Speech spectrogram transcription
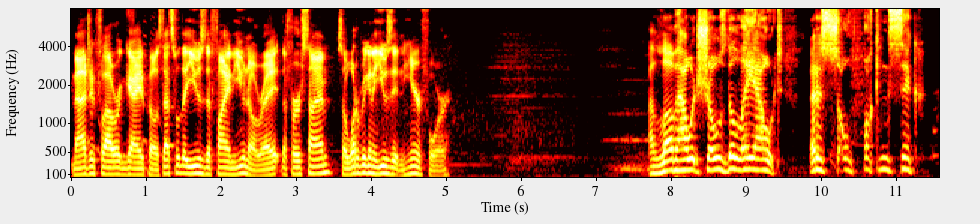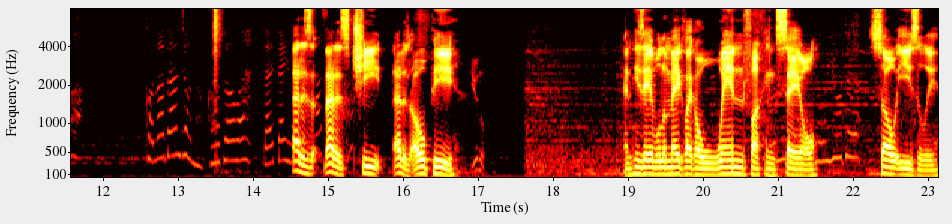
magic flower guide post. That's what they used to find Yuno, right? The first time. So what are we gonna use it in here for? I love how it shows the layout. That is so fucking sick. That is that is cheat. That is OP. And he's able to make like a wind fucking sail so easily.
